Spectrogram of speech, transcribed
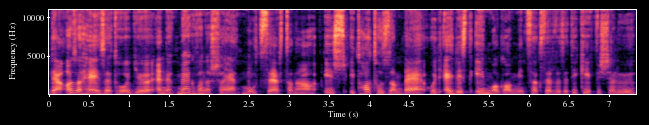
De az a helyzet, hogy ennek megvan a saját módszertana, és itt hadd hozzam be, hogy egyrészt én magam, mint szakszervezeti képviselő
